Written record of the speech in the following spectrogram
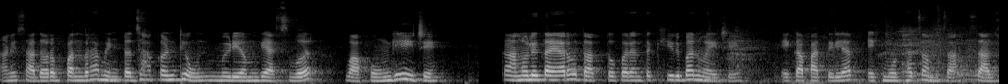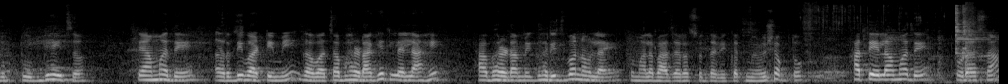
आणि साधारण पंधरा मिनटं झाकण ठेवून मिडियम गॅसवर वाफवून घ्यायचे. कानोले तयार होतात तोपर्यंत खीर बनवायची. एका पातेल्यात एक मोठा चमचा साजूक तूप घ्यायचं. त्यामध्ये अर्धी वाटी मी गव्हाचा भरडा घेतलेला आहे. हा भरडा मी घरीच बनवला आहे तुम्हाला बाजारातसुद्धा विकत मिळू शकतो. हा तेलामध्ये थोडासा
